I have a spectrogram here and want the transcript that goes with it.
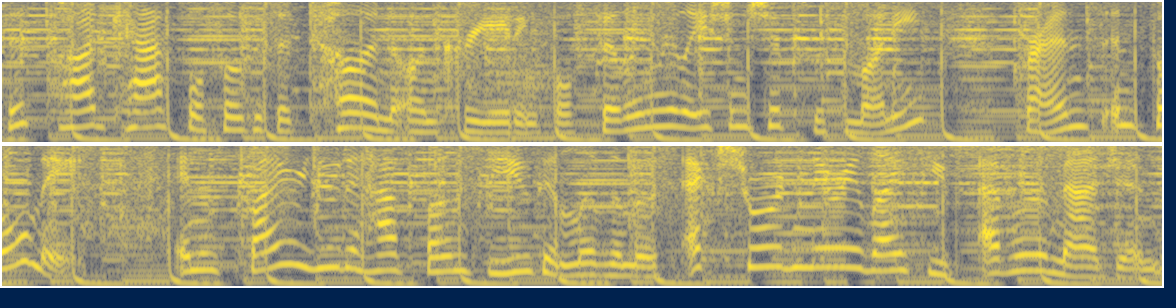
This podcast will focus a ton on creating fulfilling relationships with money, friends, and soulmates and inspire you to have fun so you can live the most extraordinary life you've ever imagined.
